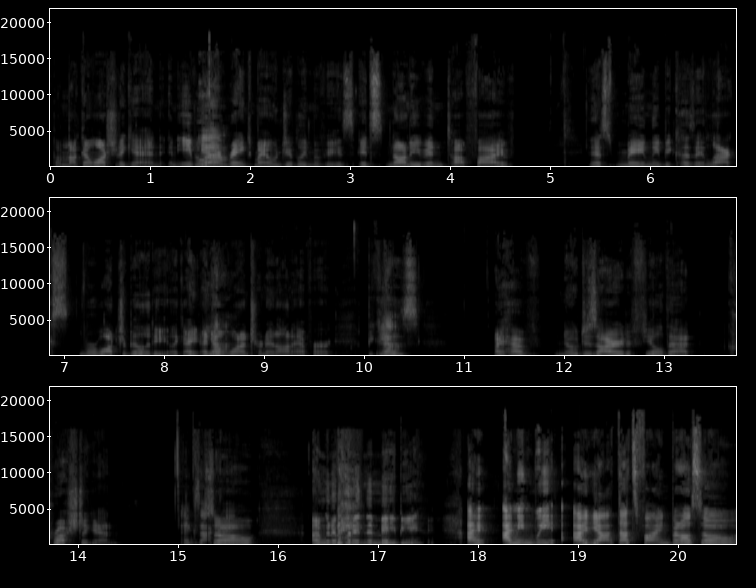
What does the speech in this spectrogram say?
but I'm not gonna watch it again. And even when I ranked my own Ghibli movies, it's not even top five. And that's mainly because it lacks rewatchability. Like I, I Yeah. don't want to turn it on ever because I have no desire to feel that crushed again. exactly So I'm gonna put it in the maybe. I I mean we I yeah that's fine but also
